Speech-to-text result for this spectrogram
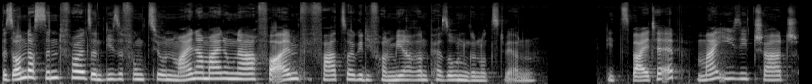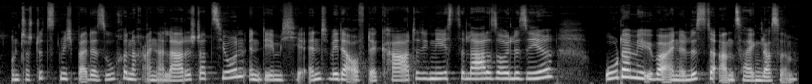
Besonders sinnvoll sind diese Funktionen meiner Meinung nach vor allem für Fahrzeuge, die von mehreren Personen genutzt werden. Die zweite App, MyEasyCharge, unterstützt mich bei der Suche nach einer Ladestation, indem ich hier entweder auf der Karte die nächste Ladesäule sehe oder mir über eine Liste anzeigen lasse.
